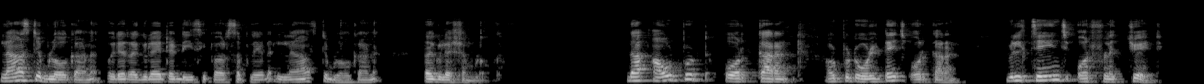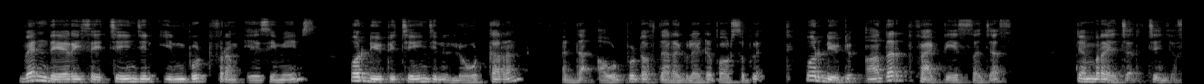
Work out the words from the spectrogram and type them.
ലാസ്റ്റ് ബ്ലോക്ക് ആണ്. ഒരു റെഗുലേറ്റഡ് ഡി സി പവർ സപ്ലൈയുടെ ലാസ്റ്റ് ബ്ലോക്ക് ആണ് regulation block the output or current output voltage or current will change or fluctuate when there is a change in input from AC mains or due to change in load current at the output of the regulator power supply or due to other factors such as temperature changes.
